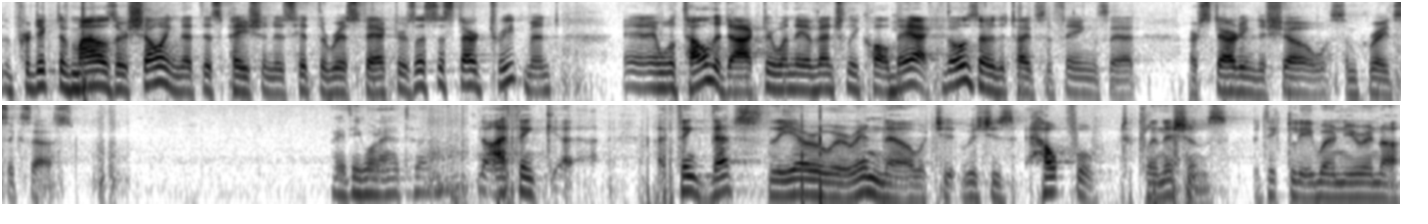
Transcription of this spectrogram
the predictive models are showing that this patient has hit the risk factors. Let's just start treatment, and we'll tell the doctor when they eventually call back. Those are the types of things that are starting to show some great success. Anything you want to add to that? No, I think, uh, I think that's the area we're in now, which is, which is helpful to clinicians, particularly when you're in a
